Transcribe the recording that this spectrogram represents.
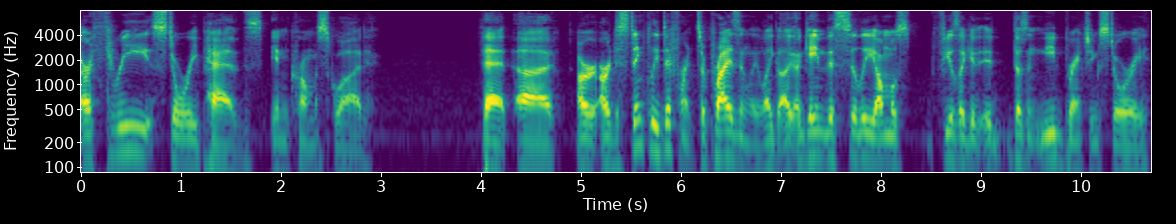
are three story paths in Chroma Squad that uh, are are distinctly different. Surprisingly, like a, game this silly almost feels like it, it doesn't need branching story.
